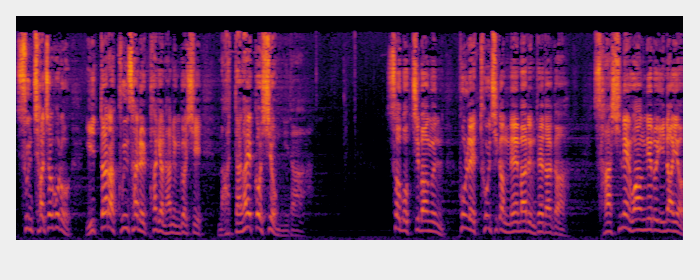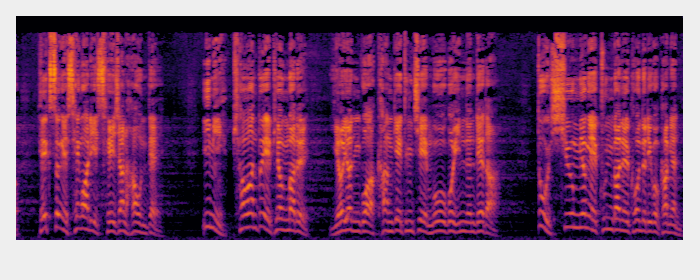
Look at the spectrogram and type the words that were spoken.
순차적으로 잇따라 군사를 파견하는 것이 마땅할 것이옵니다. 서북지방은 본래 토지가 메마른 데다가 사신의 왕래로 인하여 백성의 생활이 세잔하온데 이미 평안도의 병마를 여연과 강계 등지에 모으고 있는 데다 또 쉬운 명의 군관을 거느리고 가면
